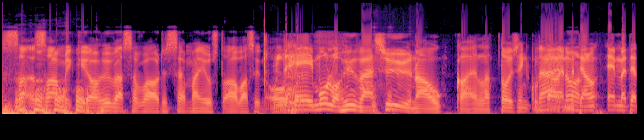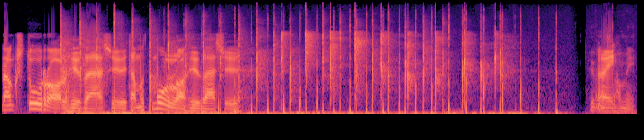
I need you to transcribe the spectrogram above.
Sa- Samikin on hyvässä vauhdissa ja mä just avasin oluen. hei, mulla on hyvä syy naukkailla. Toisin kuin Näin tää, en, mä tiedä, en mä tiedä, onko Turolla hyvää syytä, mutta mulla on hyvä syy. Hyvä Ai. Sami.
